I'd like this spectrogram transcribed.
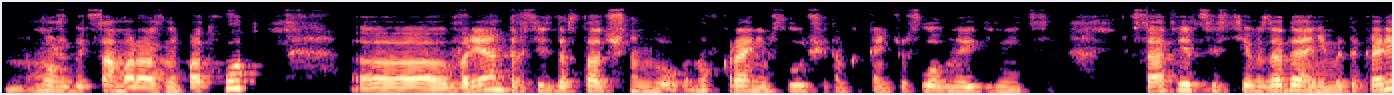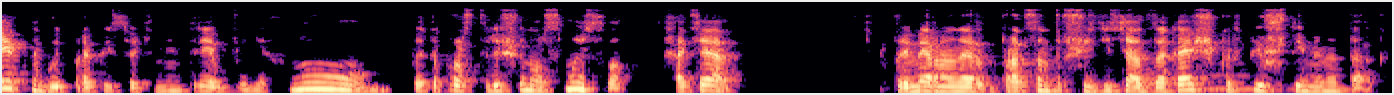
может быть самый разный подход, э, вариантов здесь достаточно много, ну, в крайнем случае, там какая-нибудь условная единица. В соответствии с тех заданием это корректно будет прописывать в требованиях, ну, это просто лишено смысла, хотя примерно, наверное, процентов 60 заказчиков пишут именно так.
